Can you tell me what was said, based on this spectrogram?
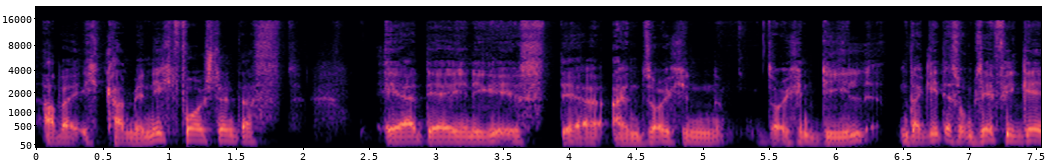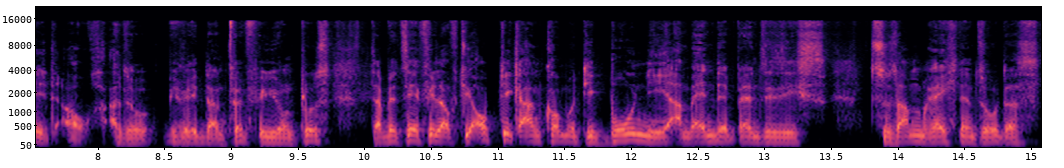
Aber ich kann mir nicht vorstellen, dass er derjenige ist, der einen solchen, solchen Deal, und da geht es um sehr viel Geld auch, also wir reden dann fünf Millionen plus, da wird sehr viel auf die Optik ankommen und die Boni am Ende, wenn sie sich zusammenrechnen, so dass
